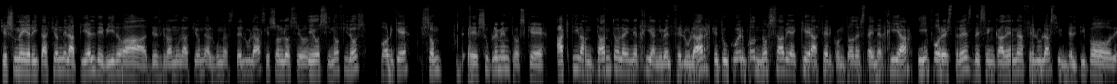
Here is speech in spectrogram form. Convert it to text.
que es una irritación de la piel debido a desgranulación de algunas células, que son los eosinófilos, porque son eh, suplementos que activan tanto la energía a nivel celular que tu cuerpo no sabe qué hacer con toda esta energía y por estrés desencadena células del tipo de,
